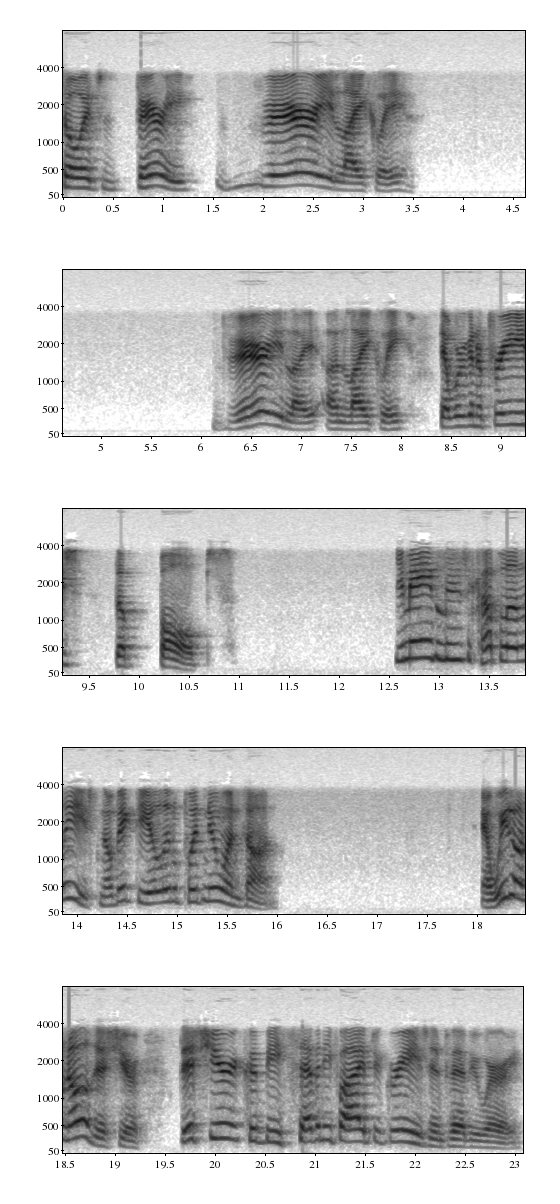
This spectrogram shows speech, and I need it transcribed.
So it's very, very likely very li- unlikely that we're going to freeze the bulbs. You may lose a couple of leaves, no big deal. It'll put new ones on. And we don't know this year. This year it could be 75 degrees in February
